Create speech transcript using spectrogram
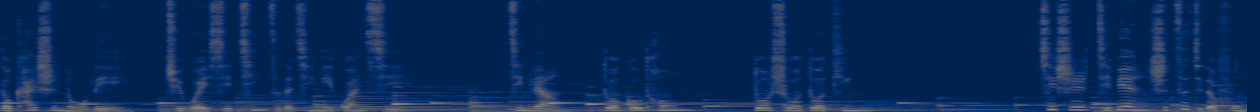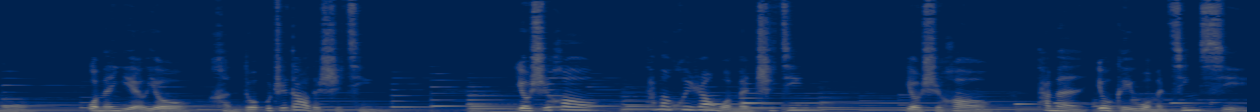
都开始努力去维系亲子的亲密关系，尽量多沟通，多说多听。其实，即便是自己的父母，我们也有很多不知道的事情。有时候，他们会让我们吃惊。有时候，他们又给我们惊喜。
